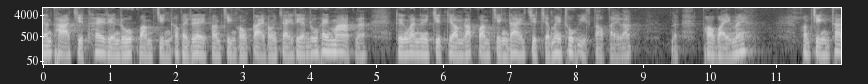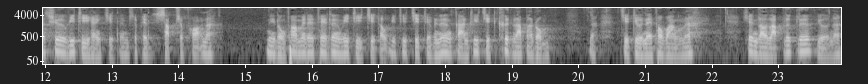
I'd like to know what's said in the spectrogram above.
งั้นพาจิตให้เรียนรู้ความจริงเข้าไปเรื่อยความจริงของกายของใจเรียนรู้ให้มากนะถึงวันหนึ่งจิตยอมรับความจริงได้ จิตจะไม่ทุกข์อีกต่อไปล้วนะพอไหวไหมความจริงถ้าชื่อวิธีแห่งจิตมันจะเป็นศัพท์เฉพาะนะนี่หลวงพ่อไม่ได้เทศเรื่องวิธีจิตเอาวิธีจิตจะเป็นเรื่องการที่จิตขึ้นรับอารมณ์นะจิตอยู่ในผวังนะ เช่นเราหลับลึกๆอยู่นะ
